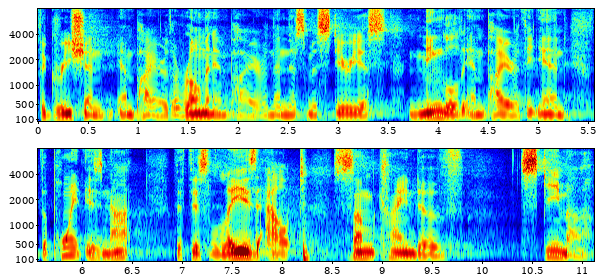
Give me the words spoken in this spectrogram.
the Grecian Empire, the Roman Empire, and then this mysterious mingled empire at the end. The point is not that this lays out some kind of schema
